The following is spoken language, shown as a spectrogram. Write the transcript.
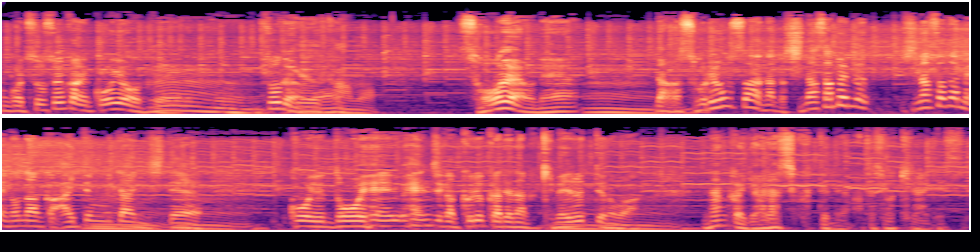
うん、ごちそうするから行こうよって、うん。うん。そうだよね。言うかも、そうだよね。うん。だからそれをさなんか品定めの品定めのなんかアイテムみたいにして、こういうどういう返事が来るかでなんか決めるっていうのは、なんかやらしくてね私は嫌いです。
